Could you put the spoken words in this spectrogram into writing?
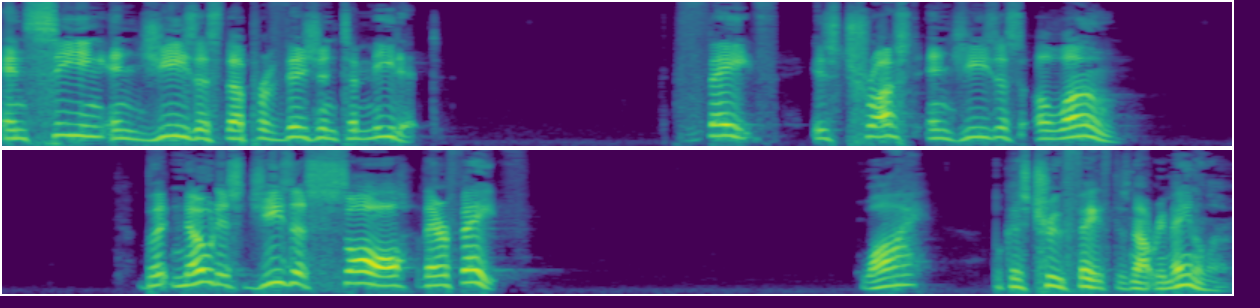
and seeing in Jesus the provision to meet it. Faith is trust in Jesus alone. But notice, Jesus saw their faith. Why? Because true faith does not remain alone.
